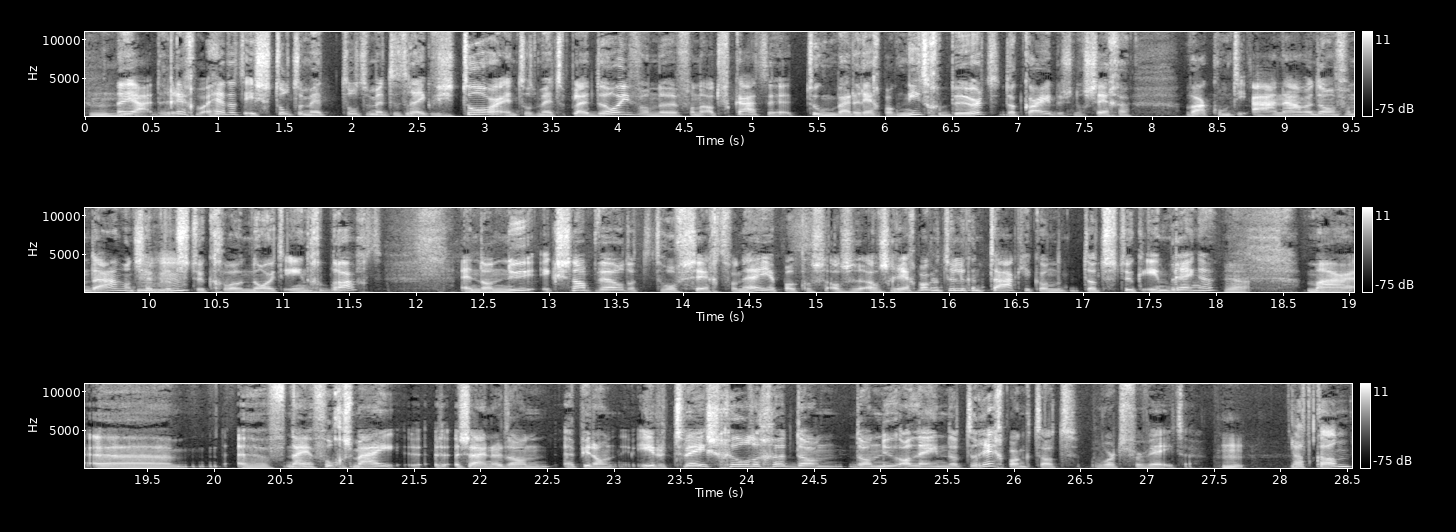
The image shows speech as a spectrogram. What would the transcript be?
Mhm. Nou ja, de rechtbank, hè, dat is tot en, met, tot en met het requisitor... en tot met het pleidooi van de, van de advocaten toen bij de rechtbank niet gebeurd. Dan kan je dus nog zeggen, waar komt die aanname dan vandaan? Want ze hebben dat stuk gewoon nooit ingebracht. En dan nu, ik snap wel dat het Hof zegt van... Hè, je hebt ook als, als, als rechtbank natuurlijk een taak. Je kan dat stuk inbrengen. Ja. Maar eh, eh, nou ja, volgens mij eh, zijn er dan, heb je dan eerder twee schuldigen... Dan, dan nu alleen dat de rechtbank dat wordt verweten. Dat kan,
